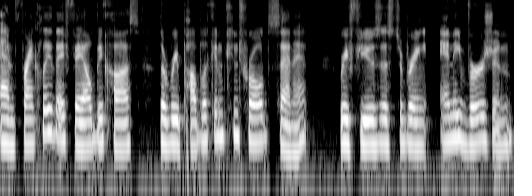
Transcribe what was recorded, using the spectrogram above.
And frankly, they fail because the Republican controlled Senate refuses to bring any version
